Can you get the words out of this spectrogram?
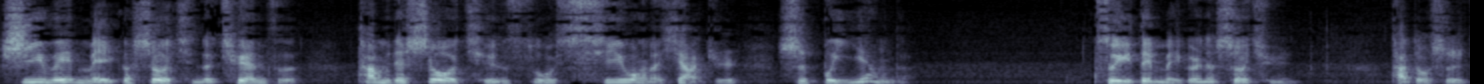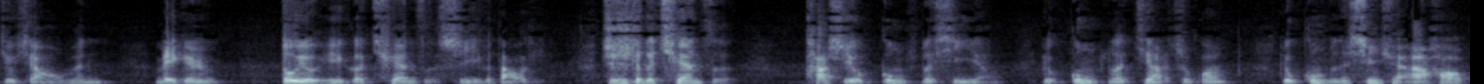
是因为每个社群的圈子，他们的社群所希望的价值是不一样的，所以对每个人的社群，它都是就像我们每个人都有一个圈子是一个道理，只是这个圈子它是有共同的信仰。有共同的价值观，有共同的兴趣爱好，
